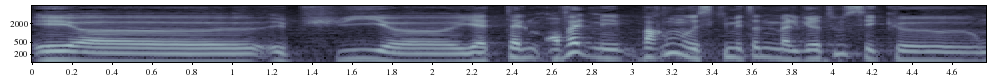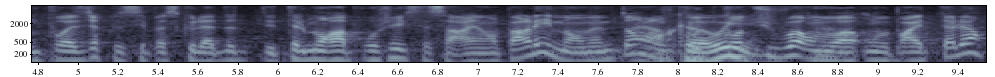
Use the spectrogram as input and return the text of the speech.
Et, euh, et puis euh, il y a tellement. En fait, mais par contre, ce qui m'étonne malgré tout, c'est que on pourrait se dire que c'est parce que la date est tellement rapprochée que ça sert à rien d'en parler, mais en même temps, Alors que quand, oui. quand tu vois, on va, on va parler tout à l'heure,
